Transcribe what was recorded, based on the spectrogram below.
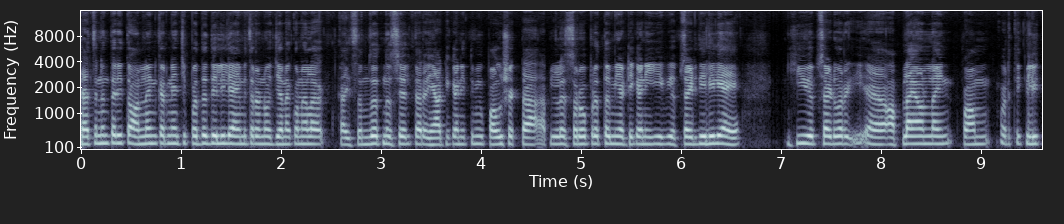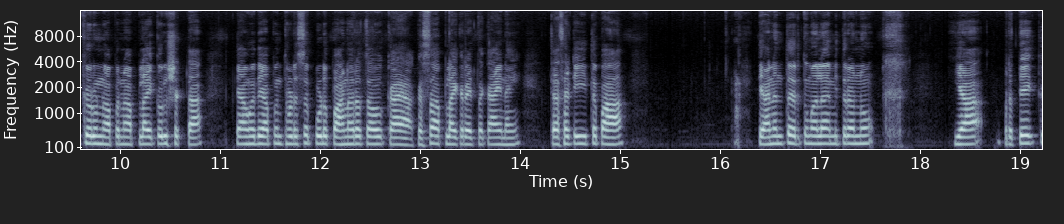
त्याच्यानंतर इथं ऑनलाईन करण्याची पद्धत दिलेली आहे मित्रांनो. ज्यांना कोणाला काही समजत नसेल तर या ठिकाणी तुम्ही पाहू शकता. आपल्याला सर्वप्रथम या ठिकाणी ही वेबसाईट दिलेली आहे. ही वेबसाईटवर अप्लाय ऑनलाईन फॉर्मवरती क्लिक करून आपण अप्लाय करू शकता. त्यामध्ये आपण थोडंसं पुढं पाहणारच आहोत काय कसं अप्लाय करायचं काय नाही. त्यासाठी इथं पहा. त्यानंतर तुम्हाला मित्रांनो या प्रत्येक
